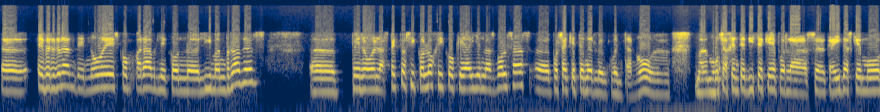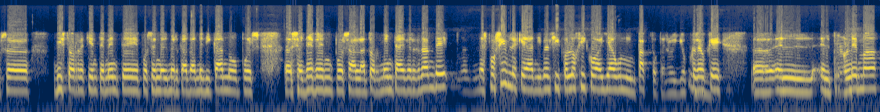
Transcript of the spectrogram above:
eh, Evergrande no es comparable con Lehman Brothers, eh, pero el aspecto psicológico que hay en las bolsas, eh, pues hay que tenerlo en cuenta, ¿no? Eh, mucha gente dice que por las caídas que hemos visto recientemente, pues en el mercado americano, pues se deben, pues a la tormenta Evergrande. Es posible que a nivel psicológico haya un impacto, pero yo creo que el, el problema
